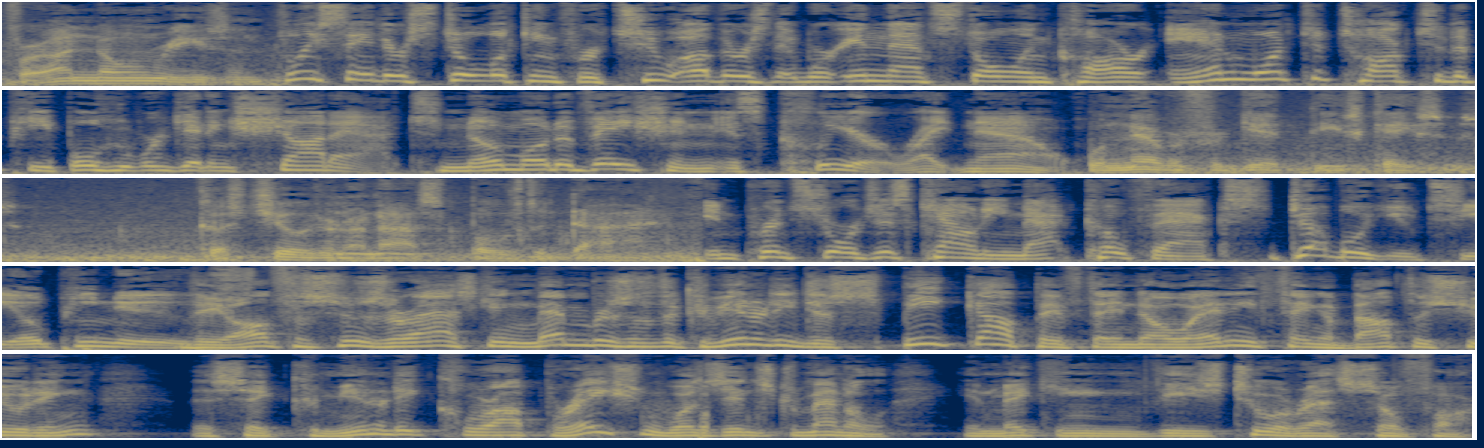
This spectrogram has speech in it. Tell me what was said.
for unknown reason. Police say they're still looking for two others that were in that stolen car and want to talk to the people who were getting shot at. No motivation is clear right now. We'll never forget these cases because children are not supposed to die. In Prince George's County, Matt Koufax, WTOP News. The officers are asking members of the community to speak up if they know anything about the shooting. They say community cooperation was instrumental in making these two arrests so far.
